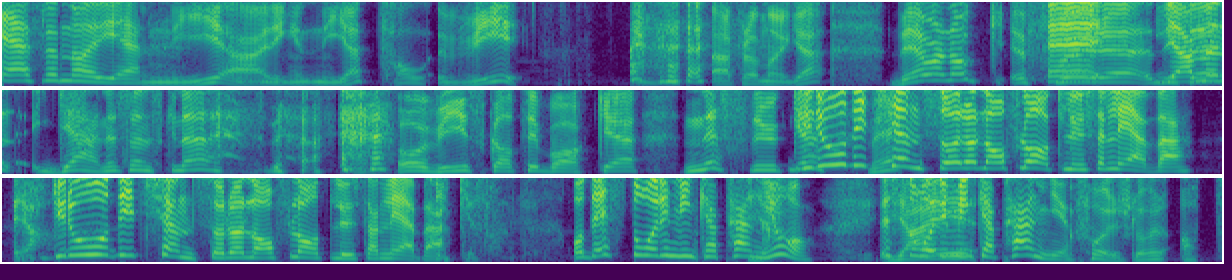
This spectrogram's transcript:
er fra Norge. Ni er ingen Ni er tall. Vi er fra Norge. Det var nok for Eh, eh, disse ja, men- gærne svenskene. og vi skal tilbake neste uke. Gro ditt med- kjønnshår og la flatlusen leve. Ja. Gro ditt kjønnshår og la flatlusen leve. Ikke sant. Og det står i min kampanje Ja. Det står Jeg- i min kampanje. foreslår at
